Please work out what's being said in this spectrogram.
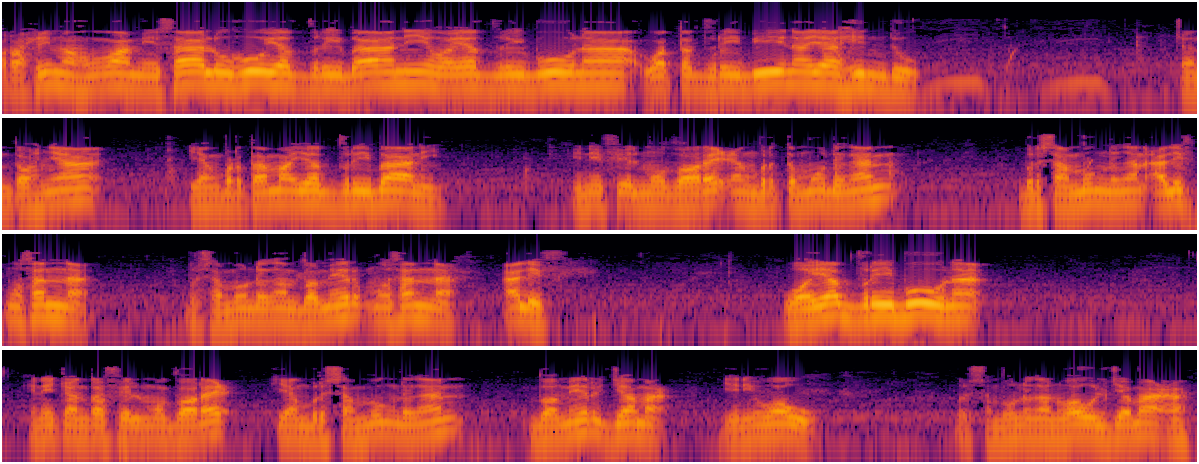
rahimahullah misaluhu yadribani wa yadribuna wa tadribina ya Hindu. Contohnya yang pertama yadribani. Ini fi'il mudhari' yang bertemu dengan bersambung dengan alif musanna, bersambung dengan dhamir musanna, alif. Wa yadribuna ini contoh fi'il mudhari' yang bersambung dengan dhamir jama', yakni waw. Bersambung dengan wawul jamaah.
